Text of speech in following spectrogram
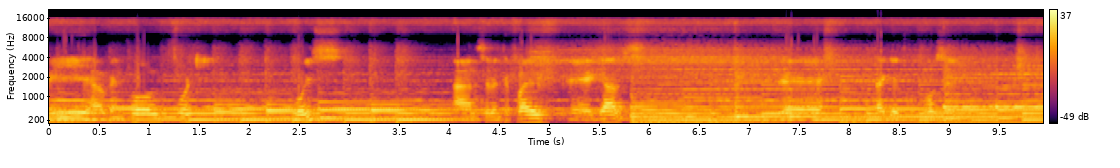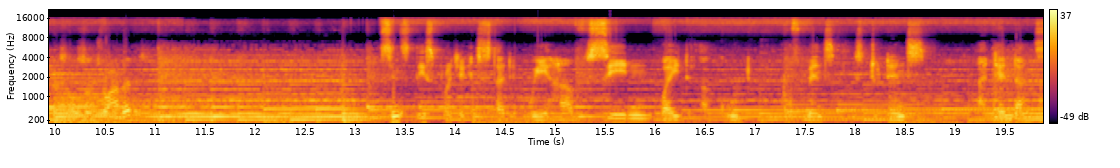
We have enrolled 40 boys and 75 uh, girls. The target was also it's 200. Since this project started, we have seen quite a good improvements in students' attendance.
